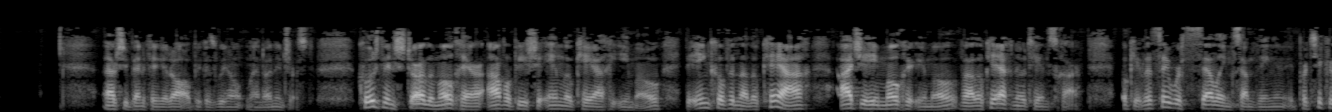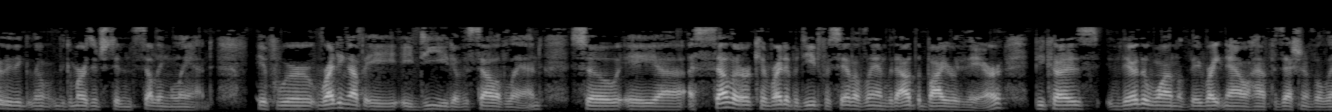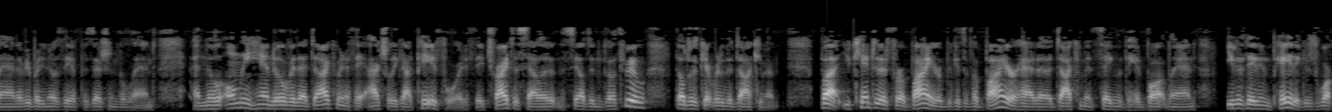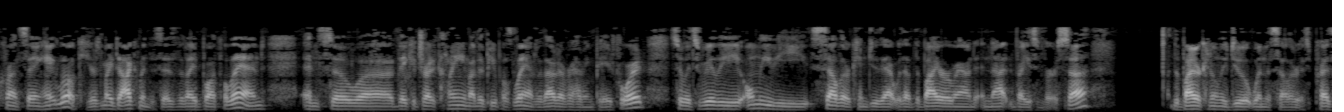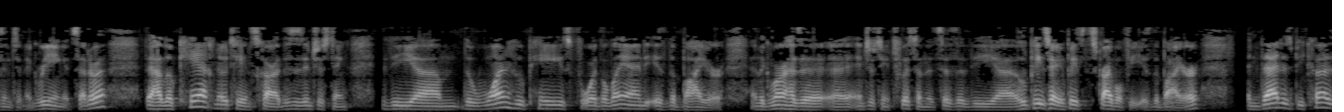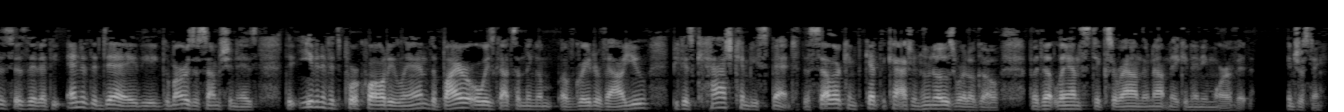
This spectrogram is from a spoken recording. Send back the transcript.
Actually benefiting at all because we don't lend on interest. Shtar lemocher aval pisha lokeach imo ve'in kofin lokeach ad shehe mocher imo va'lokeach schar. Okay, let's say we're selling something, particularly the, the Gemara is interested in selling land. If we're writing up a, a deed of a sale of land, so a, uh, a seller can write up a deed for sale of land without the buyer there because they're the one, they right now have possession of the land, everybody knows they have possession of the land, and they'll only hand over that document if they actually got paid for it. If they tried to sell it and the sale didn't go through, they'll just get rid of the document. But you can't do that for a buyer because if a buyer had a document saying that they had bought land, even if they didn't pay, they could just walk around saying, "Hey, look, here's my document that says that I bought the land," and so uh, they could try to claim other people's land without ever having paid for it. So it's really only the seller can do that without the buyer around, and not vice versa. The buyer can only do it when the seller is present and agreeing, etc. The halokeach notein schar. This is interesting. The um, the one who pays for the land is the buyer, and the Gemara has an interesting twist on it. It says that the uh, who pays sorry, who pays the scribal fee is the buyer, and that is because it says that at the end of the day, the Gemara's assumption is that even if it's poor quality land, the buyer always got something of, greater value because cash can be spent. The seller can get the cash and who knows where it'll go, but that land sticks around. They're not making any more of it. Interesting.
